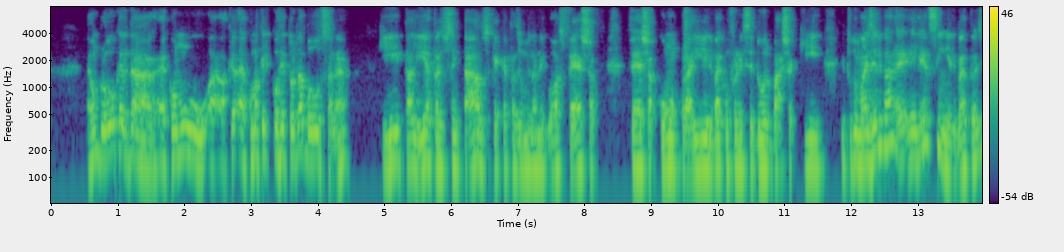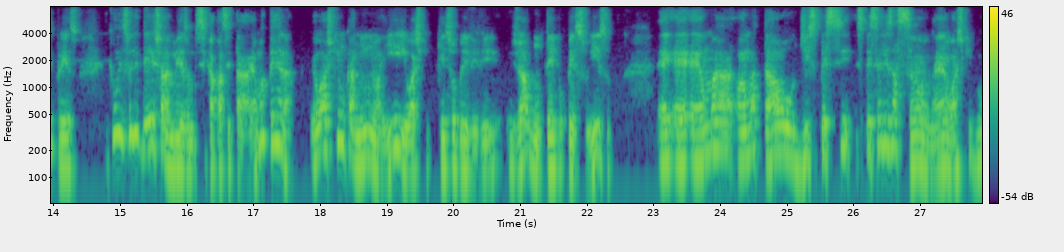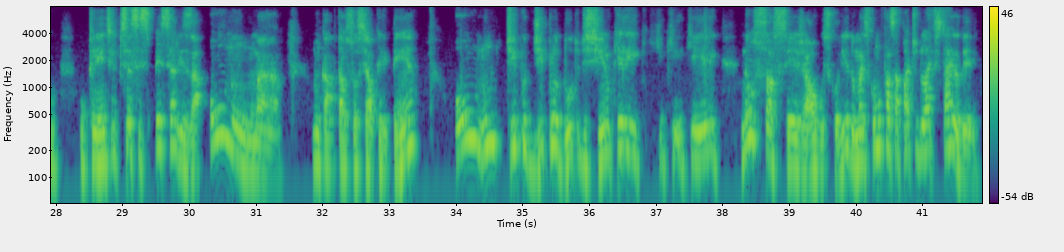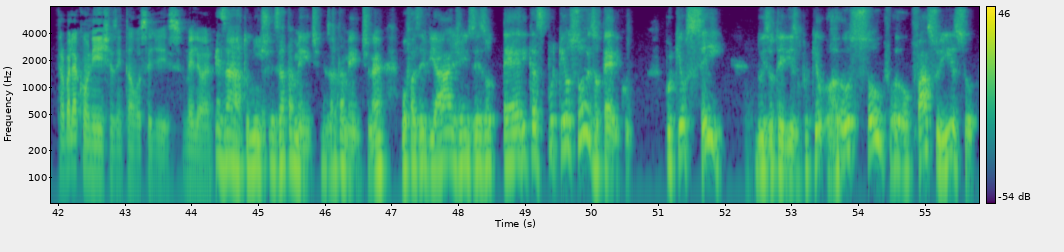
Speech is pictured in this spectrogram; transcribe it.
é um broker da, é como é como aquele corretor da bolsa, né? Que está ali atrás dos centavos, quer, quer fazer o melhor negócio, fecha, fecha, compra, aí ele vai com o fornecedor, baixa aqui e tudo mais. Ele vai, ele é assim, ele vai atrás de preço. E com isso ele deixa mesmo de se capacitar. É uma pena. Eu acho que um caminho aí, eu acho que quem sobrevive já há algum tempo penso isso, é, é, é uma, é uma tal de especi, especialização, né? Eu acho que o, o cliente ele precisa se especializar ou numa, num capital social que ele tenha, ou num tipo de produto, destino que ele, que, que, que, ele não só seja algo escolhido, mas como faça parte do lifestyle dele. Trabalhar com nichos, então, você diz, melhor. Exato, nicho, exatamente, exatamente, né? Vou fazer viagens esotéricas porque eu sou esotérico, porque eu sei do esoterismo, porque eu, eu sou, eu faço isso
